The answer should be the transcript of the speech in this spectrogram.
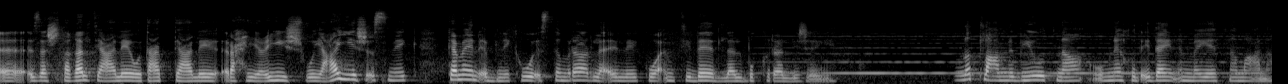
آه، إذا اشتغلتي عليه وتعبتي عليه رح يعيش ويعيش اسمك كمان ابنك هو استمرار لإلك وامتداد للبكرة اللي جاية. نطلع من بيوتنا وبناخد إيدين أمياتنا معنا.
